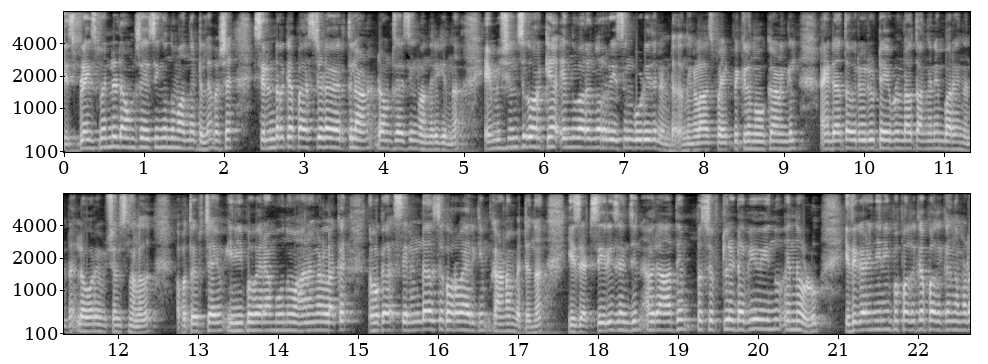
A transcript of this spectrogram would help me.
ഡിസ്പ്ലേസ്മെന്റ് ഡൗൺ സൈസിങ് ഒന്നും വന്നിട്ടില്ല. പക്ഷേ സിലിണ്ടർ കപ്പാസിറ്റിയുടെ കാര്യത്തിലാണ് ഡൗൺ സൈസിങ് വന്നിരിക്കുന്നത് എമിഷൻസ് കുറയ്ക്കുക എന്ന് പറയുന്ന ഒരു റീസൺ കൂടി ഇതിനുണ്ട് നിങ്ങൾ ആ സ്പൈഡ് പിക്കിൽ നോക്കുകയാണെങ്കിൽ അതിന്റെ അകത്ത് ഒരു ഒരു ടേബിളിന്റെ അങ്ങനെയും പറയുന്നുണ്ട്. ലോവർ എമിഷൻസ് എന്നുള്ളത്. അപ്പോൾ തീർച്ചയായും ഇനിയിപ്പോൾ വരാൻ പോകുന്ന വാഹനങ്ങളിലൊക്കെ നമുക്ക് സിലിണ്ടേഴ്സ് കുറവായിരിക്കും കാണാൻ പറ്റുന്നത് ഈ സെഡ് സീരീസ് എഞ്ചിൻ അവർ ആദ്യം ഇപ്പോൾ സ്വിഫ്റ്റിൽ ഡെബ്യൂ ചെയ്യുന്നു എന്നേ ഉള്ളൂ. ഇത് കഴിഞ്ഞ് ഇനിയിപ്പോൾ പതുക്കെ പതുക്കെ നമ്മുടെ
